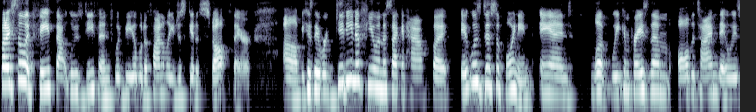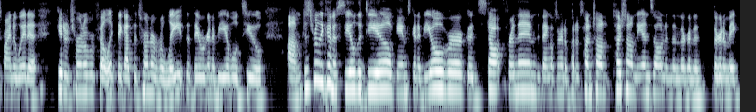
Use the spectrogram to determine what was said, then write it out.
but I still had faith that Lou's defense would be able to finally just get a stop there, uh, because they were getting a few in the second half, but it was disappointing and look, we can praise them all the time. They always find a way to get a turnover. Felt like they got the turnover late, that they were going to be able to um, just really kind of seal the deal. Game's going to be over. Good stop for them. The Bengals are going to put a touchdown touchdown in the end zone, and then they're going to they're going to make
